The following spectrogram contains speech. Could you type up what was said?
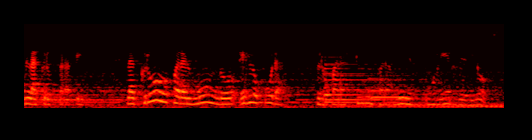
la cruz para ti? La cruz para el mundo es locura, pero para ti y para mí es poder de Dios.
